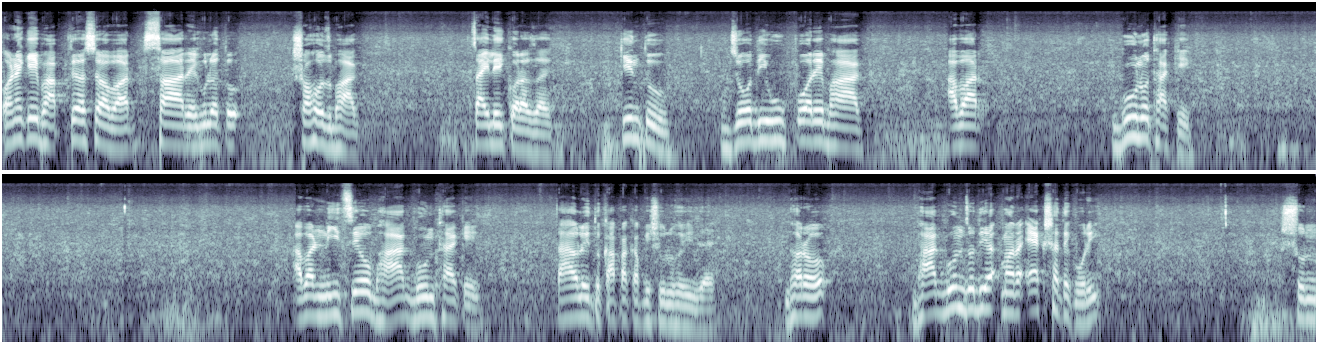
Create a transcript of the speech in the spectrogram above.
অনেকেই ভাবতে আছে আবার, স্যার, এগুলো তো সহজ ভাগ, চাইলেই করা যায়। কিন্তু যদি উপরে ভাগ আবার গুণও থাকে আবার নিচেও ভাগ গুণ থাকে, তাহলেই তো কাপাকাপি শুরু হয়ে যায়। ধরো, ভাগ গুণ যদি আমরা একসাথে করি, শূন্য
